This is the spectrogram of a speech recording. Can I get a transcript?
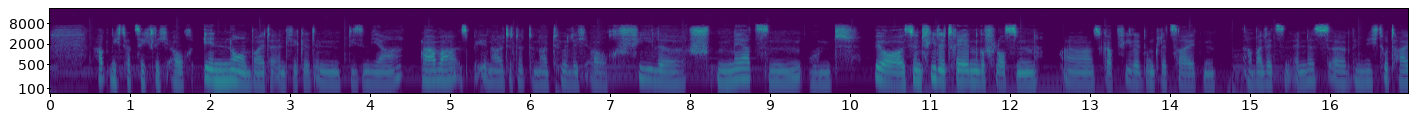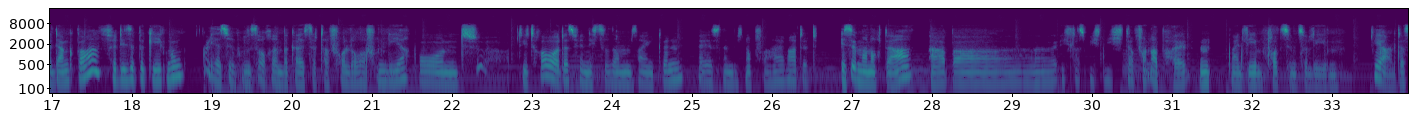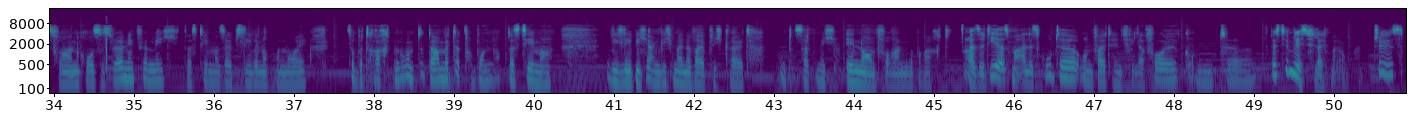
habe mich tatsächlich auch enorm weiterentwickelt in diesem Jahr. Aber es beinhaltete natürlich auch viele Schmerzen und ja, es sind viele Tränen geflossen. Äh, es gab viele dunkle Zeiten. Aber letzten Endes äh, bin ich total dankbar für diese Begegnung. Er ist übrigens auch ein begeisterter Follower von dir. Und die Trauer, dass wir nicht zusammen sein können, er ist nämlich noch verheiratet, ist immer noch da, aber ich lasse mich nicht davon abhalten, mein Leben trotzdem zu leben. Ja, das war ein großes Learning für mich, das Thema Selbstliebe nochmal neu zu betrachten und damit verbunden auch das Thema, wie lebe ich eigentlich meine Weiblichkeit? Und das hat mich enorm vorangebracht. Also dir erstmal alles Gute und weiterhin viel Erfolg und äh, bis demnächst vielleicht mal irgendwann. Tschüss.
